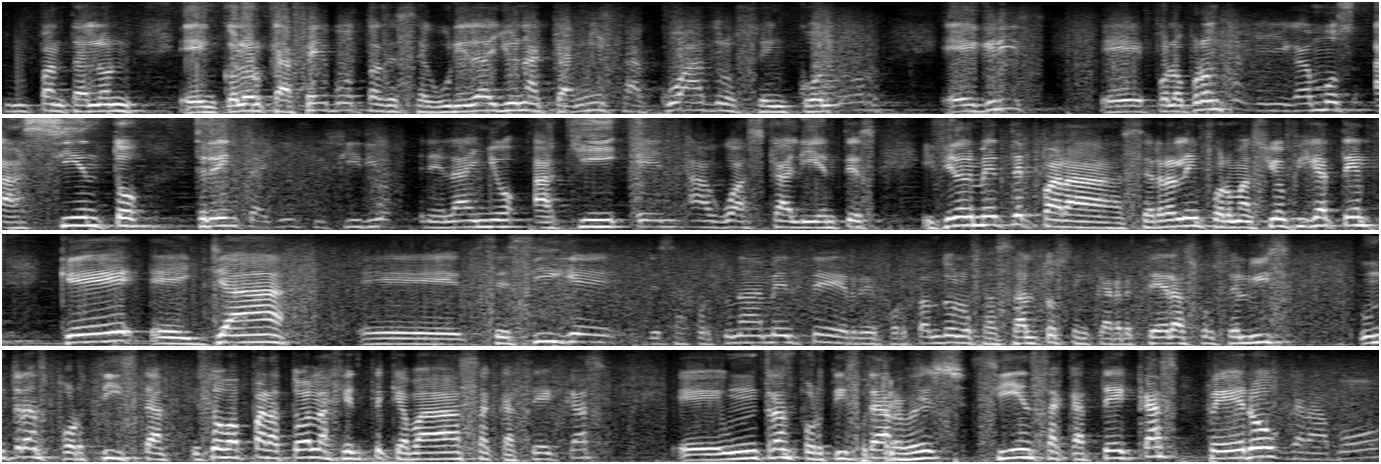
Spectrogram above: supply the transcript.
un pantalón en color café, botas de seguridad y una camisa a cuadros en color eh, gris. Eh, por lo pronto ya llegamos a 131 suicidios en el año aquí en Aguascalientes. Y finalmente, para cerrar la información, fíjate que eh, ya se sigue desafortunadamente reportando los asaltos en carreteras, José Luis. Un transportista, esto va para toda la gente que va a Zacatecas, un transportista, ¿Otra vez? sí, en Zacatecas, pero grabó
